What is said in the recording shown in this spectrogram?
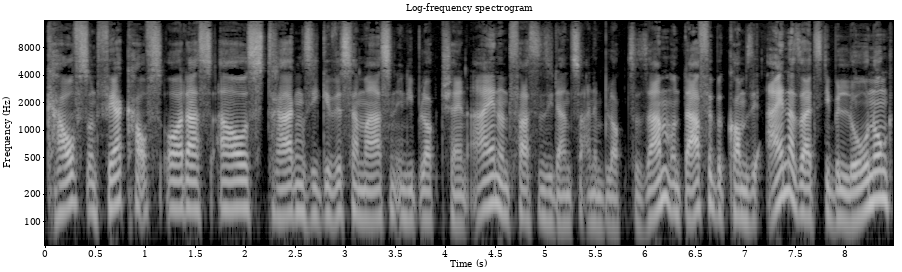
Kaufs- und Verkaufsorders aus, tragen sie gewissermaßen in die Blockchain ein und fassen sie dann zu einem Block zusammen und dafür bekommen sie einerseits die Belohnung,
